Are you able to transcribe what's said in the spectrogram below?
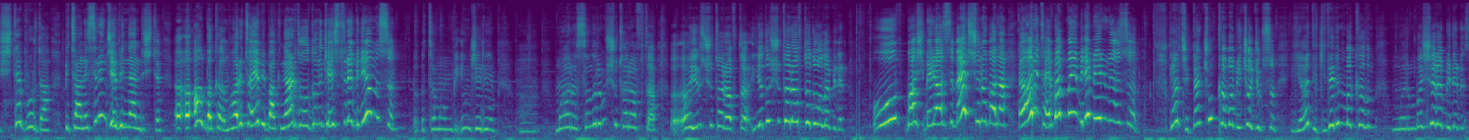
İşte burada. Bir tanesinin cebinden düştü. Aa, al bakalım haritaya bir bak. Nerede olduğunu kestirebiliyor musun? Aa, Tamam bir inceleyeyim. Aa, mağara sanırım şu tarafta. Aa, Hayır şu tarafta ya da şu tarafta da olabilir. Uf baş belası ver şunu bana. E, haritaya bakmayı bile bilmiyorsun. Üf, Gerçekten çok kaba bir çocuksun. İyi hadi gidelim bakalım. Umarım başarabiliriz.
